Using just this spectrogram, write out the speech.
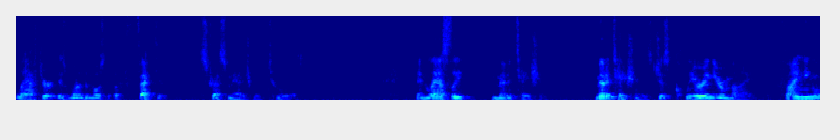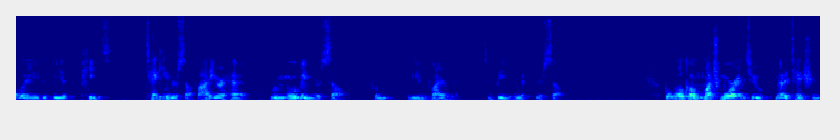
Laughter is one of the most effective stress management tools. And lastly, meditation. Meditation is just clearing your mind, finding a way to be at peace, taking yourself out of your head, removing yourself from the environment to be with yourself. But we'll go much more into meditation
